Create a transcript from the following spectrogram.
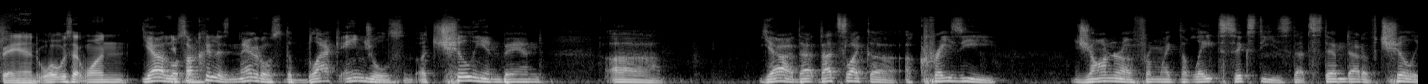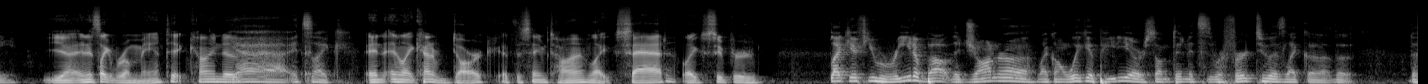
band. What was that one? Yeah, Los Angeles Negros, the Black Angels, a Chilean band. Uh, yeah, that that's like a, a crazy genre from like the late '60s that stemmed out of Chile. Yeah, and it's like romantic kind of, Yeah, it's like and and like kind of dark at the same time, like sad, like super. Like if you read about the genre like on Wikipedia or something, it's referred to as like a the the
